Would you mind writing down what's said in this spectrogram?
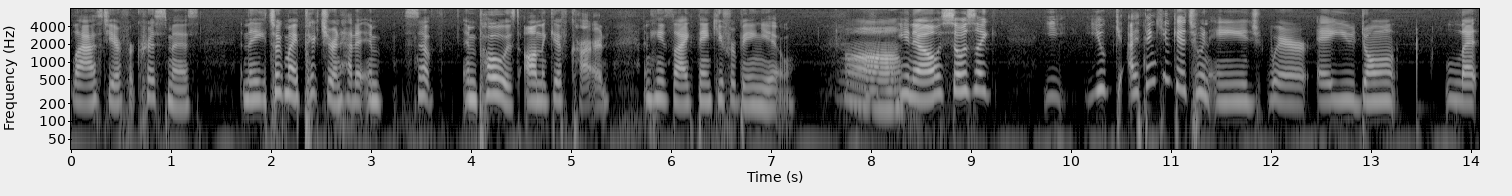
last year for Christmas, and then he took my picture and had it Im- stuff imposed on the gift card, and he's like, "Thank you for being you." Aw. You know, so it's like y- you. g- I think you get to an age where a you don't let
